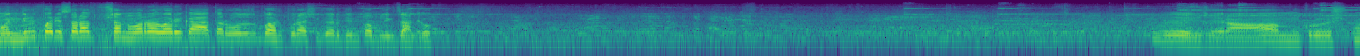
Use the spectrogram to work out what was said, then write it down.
मंदिर परिसरात शनिवार रविवारी काय आता रोजच भरपूर अशी गर्दी पब्लिक झाले हो. जय जय रामकृष्ण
